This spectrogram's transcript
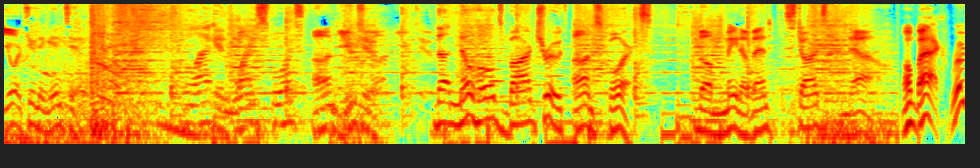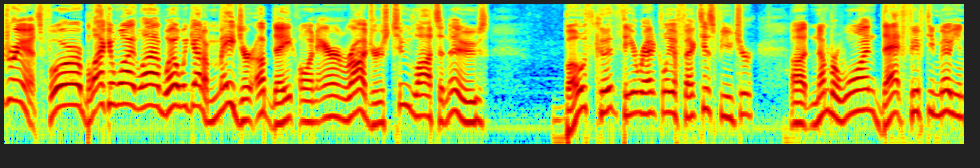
You're tuning into Black and White Sports on YouTube. The no holds barred truth on sports. The main event starts now. I'm back. Rodrance for Black and White Live. Well, we got a major update on Aaron Rodgers. Two lots of news. Both could theoretically affect his future. Uh, number one, that $50 million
